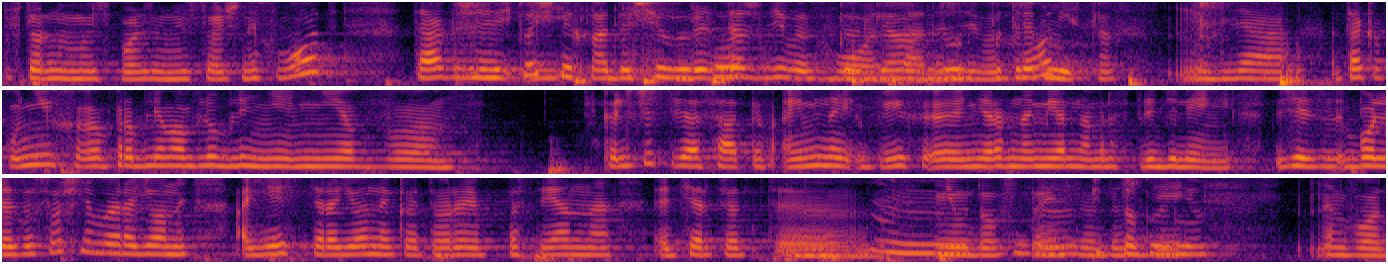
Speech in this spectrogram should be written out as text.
повторному использованию источных вод, также Не и- істочних, а дощових Д- вод дождевых для, вод, да, до дождевых потреб вод. міста. для, так как у них э, проблема в Люблине не в количестве осадков, а именно в их э, неравномерном распределении. То есть есть более засушливые районы, а есть районы, которые постоянно э, терпят э, М, неудобства да, из-за підтоплення. дождей. Вот.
